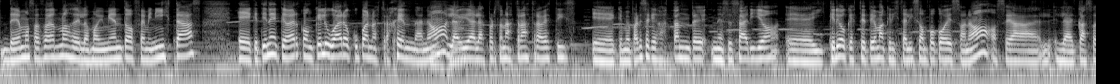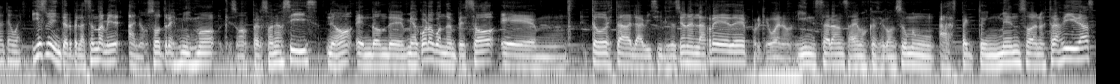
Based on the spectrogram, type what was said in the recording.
debemos hacernos de los movimientos feministas eh, que tiene que ver con qué lugar ocupa nuestra agenda, ¿no? La vida de las personas trans travestis, eh, que me parece que es bastante necesario eh, y creo que este tema cristaliza un poco eso, ¿no? O sea, el, caso de Tehuel. Y es una interpelación también a nosotros mismos, que somos personas cis, ¿no? En donde me acuerdo cuando empezó toda esta la visibilización en las redes, porque bueno, Instagram sabemos que se consume un aspecto inmenso de nuestras vidas,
